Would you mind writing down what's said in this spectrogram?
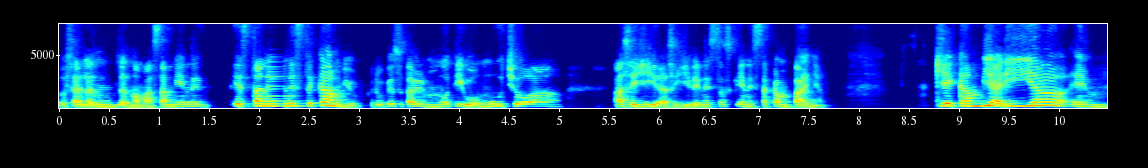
o sea, las, las mamás también están en este cambio. Creo que eso también me motivó mucho a, a seguir, a seguir en, estas, en esta campaña. ¿Qué cambiaría? Em,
